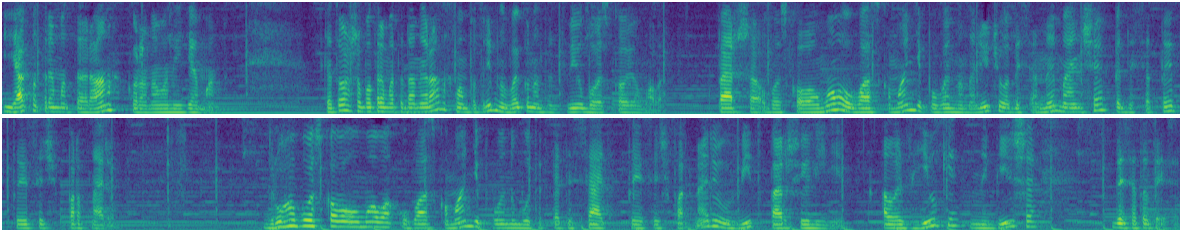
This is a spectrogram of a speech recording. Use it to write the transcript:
Як отримати ранг коронований діамант? Для того, щоб отримати даний ранг, вам потрібно виконати дві обов'язкові умови. Перша обов'язкова умова у вас в команді повинно налічуватися не менше 50 тисяч партнерів. Друга обов'язкова умова у вас в команді повинно бути 50 тисяч партнерів від першої лінії, але з гілки не більше 10 тисяч.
